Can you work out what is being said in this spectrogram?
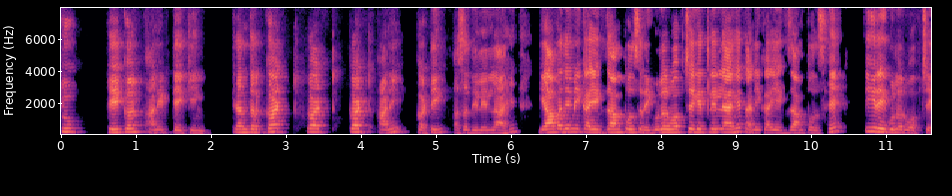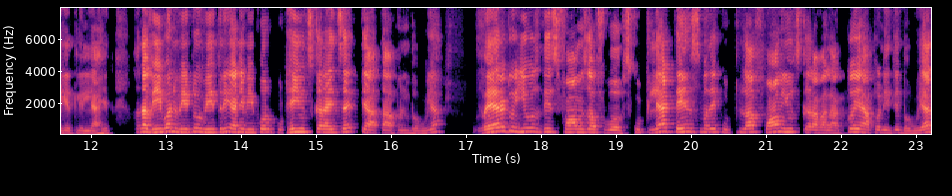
टू टेकन आणि टेकिंग त्यानंतर कट कट कट आणि कटिंग असं दिलेलं आहे. यामध्ये मी काही एक्झाम्पल्स रेग्युलर वर्बचे घेतलेले आहेत आणि काही एक्झाम्पल्स हे इरेग्युलर वर्बचे घेतलेले आहेत. आता V one V two V three आणि व्ही फोर कुठे युज करायचंय ते आता आपण बघूया. Where to use this forms of verbs कुठल्या टेन्समध्ये कुठला फॉर्म यूज करावा लागतो हे आपण इथे बघूयात.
